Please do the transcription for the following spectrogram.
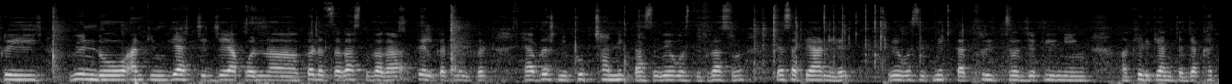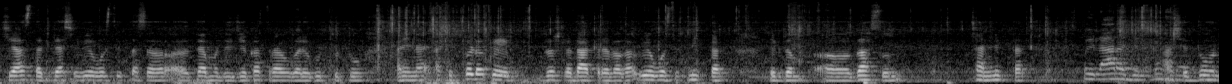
फ्रीज विंडो आणखीन गॅसचे जे आपण कडचं घासतो बघा तेलकट मिलकट ह्या ब्रशनी खूप छान निघतं असं व्यवस्थित घासून. त्यासाठी आणले व्यवस्थित निघतात फ्रीजचं जे क्लिनिंग खिडक्यांच्या ज्या खच्च्या असतात त्या असे व्यवस्थित अं, त्यामध्ये जे कचरा वगैरे गुंततो. आणि ना असे कडक आहे ब्रशला दात्र्या बघा व्यवस्थित निघतात. एकदम घासून छान निघतात. पहिला असे दोन.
